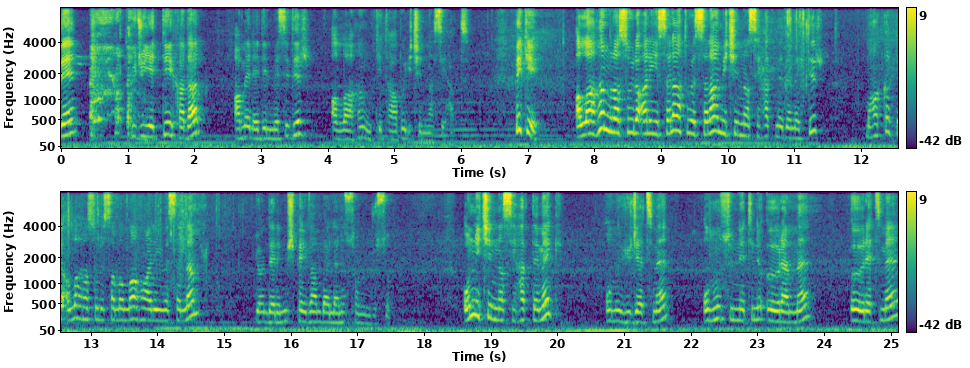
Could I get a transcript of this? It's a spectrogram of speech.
ve gücü yettiği kadar amel edilmesidir Allah'ın kitabı için nasihat. Peki Allah'ın Resulü aleyhissalatu vesselam için nasihat ne demektir? Muhakkak ki Allah Resulü sallallahu aleyhi ve sellem gönderilmiş peygamberlerin sonuncusu. Onun için nasihat demek onu yüceltme, onun sünnetini öğrenme, öğretme,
